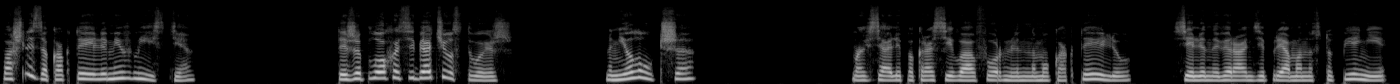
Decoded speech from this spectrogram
Пошли за коктейлями вместе. Ты же плохо себя чувствуешь. Мне лучше. Мы взяли по красиво оформленному коктейлю, сели на веранде прямо на ступени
